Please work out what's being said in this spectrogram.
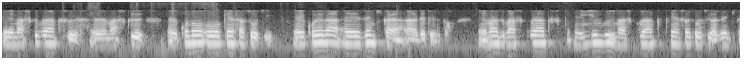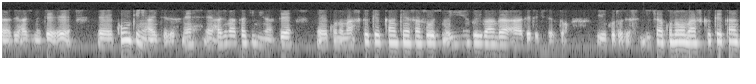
えー、マスクブランクス、えー、マスク、えー、この検査装置、え、これが、え、前期から出ていると。まずマスクブランク EUV マスクブランク検査装置が前期から出始めて、え今期に入ってですね、始まった期になって、えこのマスク血管検査装置の EUV 版が出てきているということです。実はこのマスク血管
